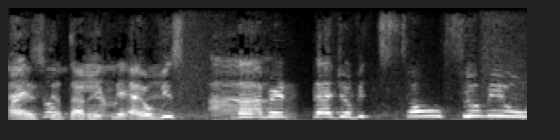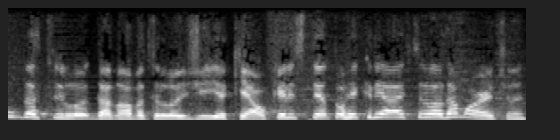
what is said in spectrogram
É, Mais ou tentaram menos, recriar. Eu né? vi. Ah. Na verdade, eu vi só o filme 1 da, trilo- da nova trilogia, que é o que eles tentam recriar a Estrela da Morte, né?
